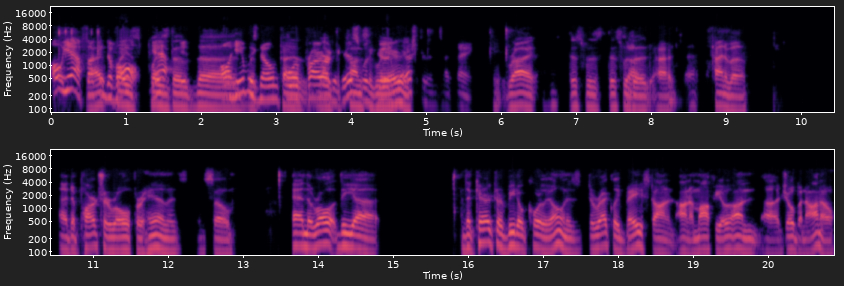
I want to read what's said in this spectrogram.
Oh yeah, fucking right? Duvall. Plays, plays yeah. the, the all he was known for prior like to this was good westerns, I think. Right. This was this was so, a, a, kind of a a departure role for him, and, and so, and the role the uh, the character of Vito Corleone is directly based on on a mafia on uh, Joe Bonanno.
